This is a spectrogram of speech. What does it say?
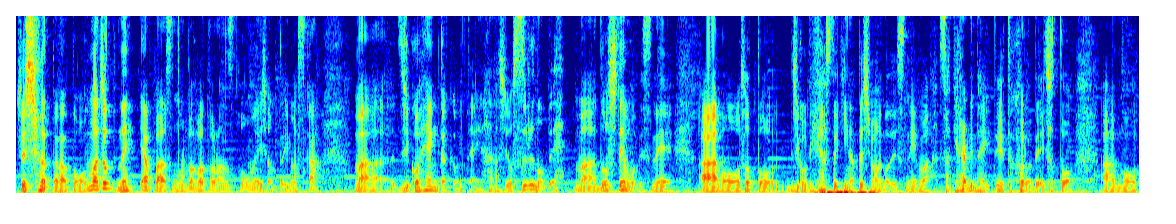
してしまったなと思う。まあちょっとね、やっぱそのババトランスフォーメーションといいますか、まあ自己変革みたいな話をするので、まあどうしてもですね、あの、ちょっと自己啓発的になってしまうのですね、まあ避けられないというところで、ちょっと、あの、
